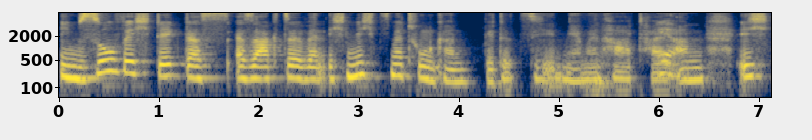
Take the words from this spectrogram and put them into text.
ihm so wichtig, dass er sagte, wenn ich nichts mehr tun kann, bitte zieh mir mein Haarteil ja. an. Ich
